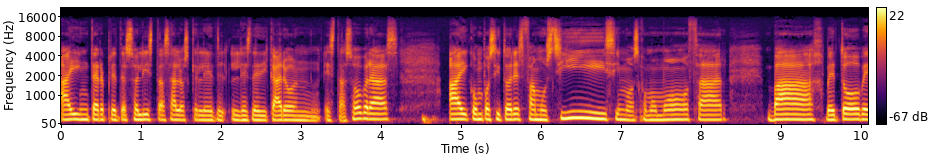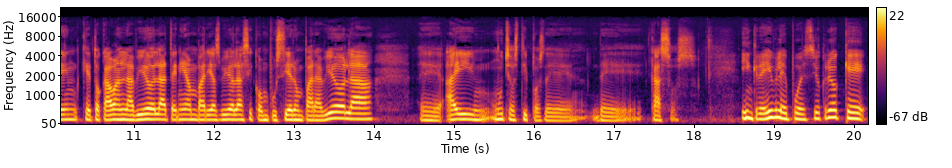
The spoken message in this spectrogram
hay intérpretes solistas a los que le- les dedicaron estas obras, hay compositores famosísimos como Mozart, Bach, Beethoven, que tocaban la viola, tenían varias violas y compusieron para viola. Eh, hay muchos tipos de, de casos. Increíble, pues yo creo que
